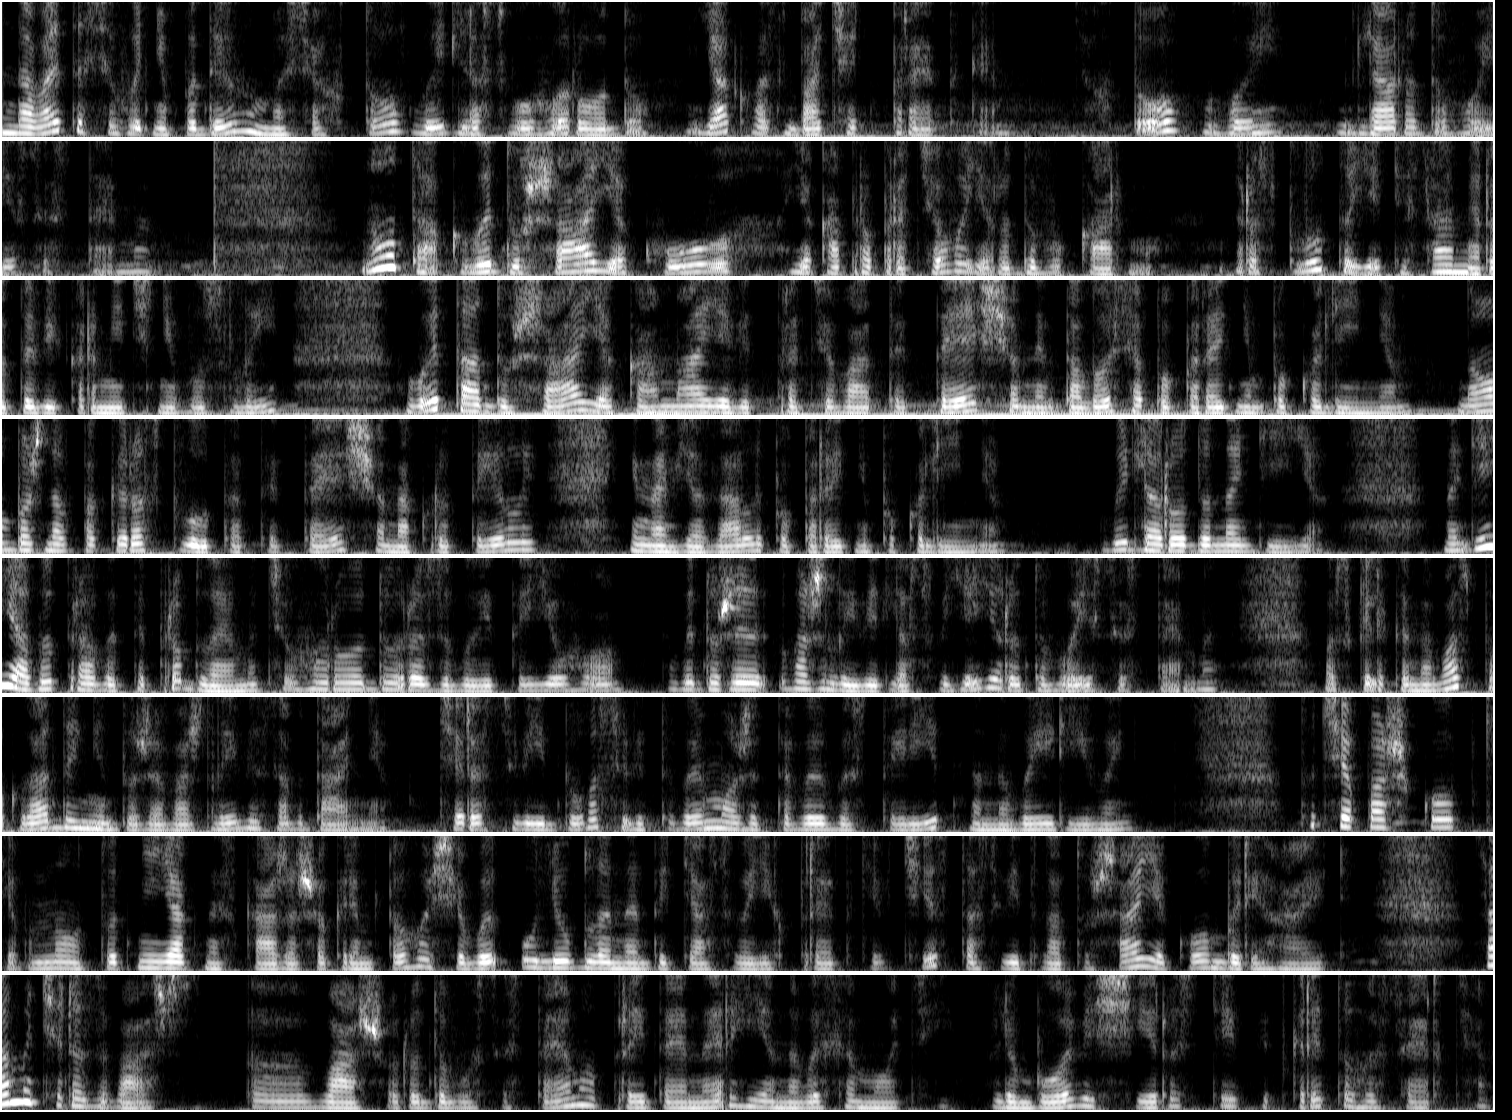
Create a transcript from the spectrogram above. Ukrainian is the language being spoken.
Давайте сьогодні подивимося, хто ви для свого роду, як вас бачать предки, хто ви для родової системи. Ну так, ви душа, яку, яка пропрацьовує родову карму, розплутує ті самі родові кармічні вузли. Ви та душа, яка має відпрацювати те, що не вдалося попереднім поколінням. Ну або ж навпаки розплутати те, що накрутили і нав'язали попередні покоління. Ви для роду надія. Надія виправити проблеми цього роду, розвити його. Ви дуже важливі для своєї родової системи, оскільки на вас покладені дуже важливі завдання. Через свій досвід ви можете вивести рід на новий рівень. Тут ще паш кубків, ну тут ніяк не скажеш, окрім того, що ви улюблене дитя своїх предків, чиста світла душа, яку оберігають. Саме через ваш, е, вашу родову систему прийде енергія нових емоцій, любові, щирості, відкритого серця.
